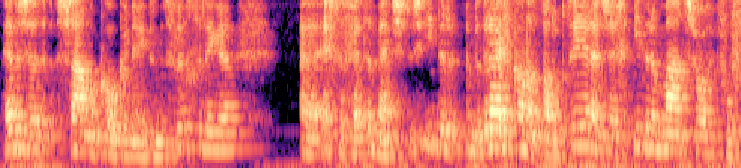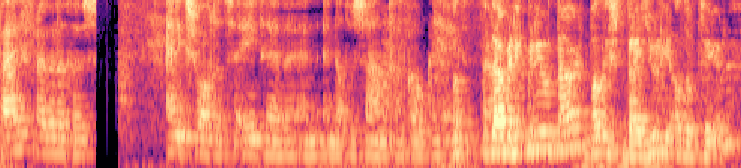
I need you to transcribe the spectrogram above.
hebben ze samen koken en eten met vluchtelingen. eh estafette match. Dus ieder, een bedrijf kan het adopteren en zeggen: iedere maand zorg ik voor vijf vrijwilligers. En ik zorg dat ze eten hebben en, en dat we samen gaan koken en Want eten. daar ben ik benieuwd naar. Wat is bij jullie adopteren?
